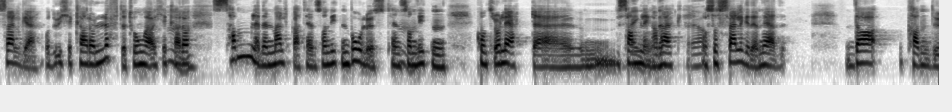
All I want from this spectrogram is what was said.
svelget, og du ikke klarer å løfte tunga, og ikke klarer mm. å samle den melka til en sånn liten bolus, til en mm. sånn liten kontrollert uh, samling av melk, ja. og så svelger det ned, da kan du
